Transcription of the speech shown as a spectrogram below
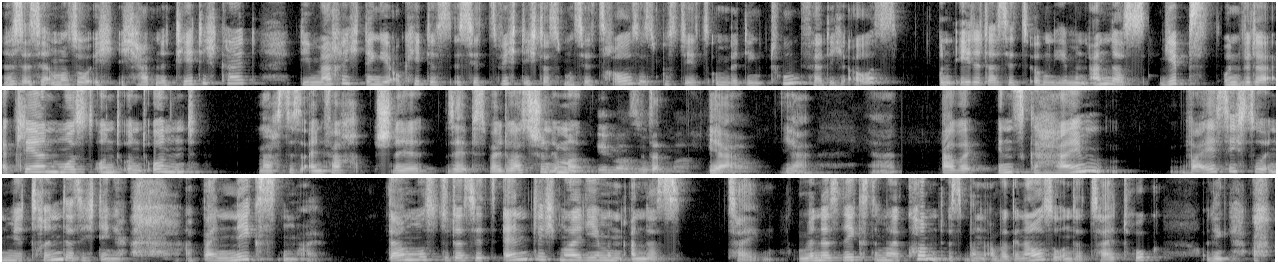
Es ist ja immer so, ich, ich habe eine Tätigkeit, die mache ich, denke, okay, das ist jetzt wichtig, das muss jetzt raus, das musst du jetzt unbedingt tun, fertig aus. Und ehe du das jetzt irgendjemand anders gibst und wieder erklären musst und, und, und, machst es einfach schnell selbst, weil du hast schon immer... Immer so gemacht. Ja, ja, ja. Aber insgeheim weiß ich so in mir drin, dass ich denke, ach, beim nächsten Mal, da musst du das jetzt endlich mal jemand anders zeigen. Und wenn das nächste Mal kommt, ist man aber genauso unter Zeitdruck und denkt, ach,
